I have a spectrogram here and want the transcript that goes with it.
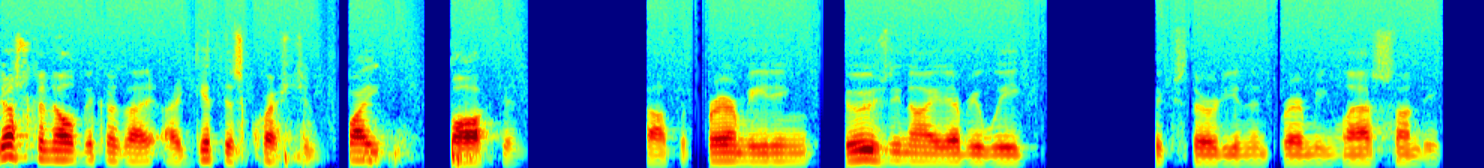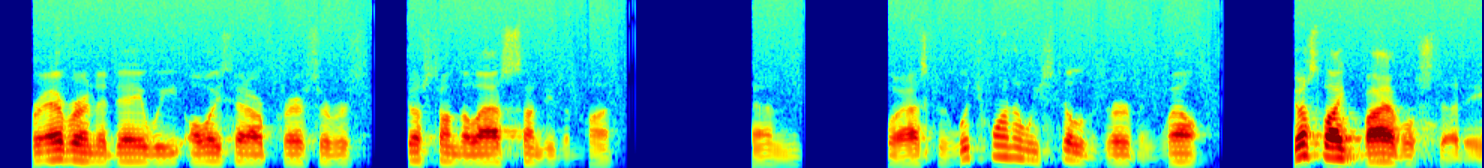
just to note, because I, I get this question quite often about the prayer meeting Tuesday night every week, six thirty, and then prayer meeting last Sunday. Forever and a day, we always had our prayer service just on the last Sunday of the month. And people ask me, which one are we still observing? Well, just like Bible study,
